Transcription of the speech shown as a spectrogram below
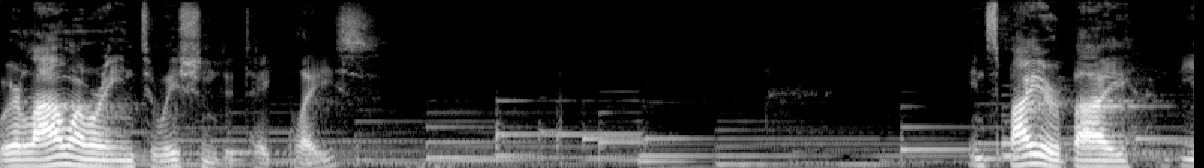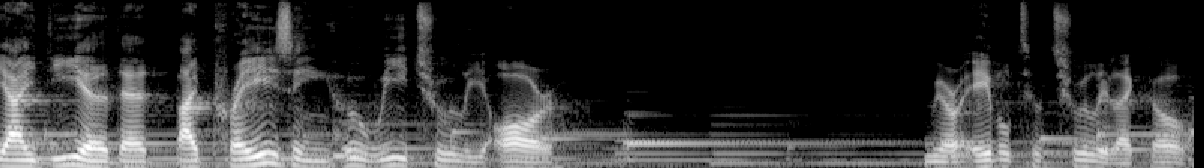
We allow our intuition to take place. Inspired by the idea that by praising who we truly are, we are able to truly let go.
